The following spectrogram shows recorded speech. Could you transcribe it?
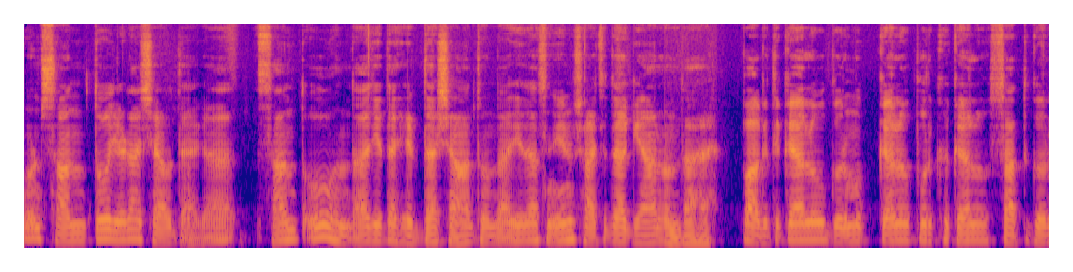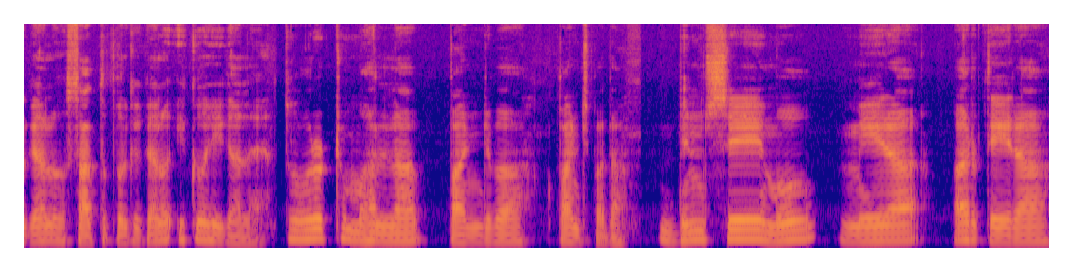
ਹੁਣ ਸੰਤੋ ਜਿਹੜਾ ਸ਼ਬਦ ਹੈਗਾ, ਸੰਤ ਉਹ ਹੁੰਦਾ ਜਿਹਦਾ ਹਿਰਦਾ ਸ਼ਾਂਤ ਹੁੰਦਾ, ਜਿਹਦਾ ਜਿਹਨੂੰ ਸੱਚ ਦਾ ਗਿਆਨ ਹੁੰਦਾ ਹੈ। ਭਗਤ ਕਹਿ ਲੋ ਗੁਰਮੁਖ ਕਹਿ ਲੋ ਪੁਰਖ ਕਹਿ ਲੋ ਸਤਗੁਰ ਕਹਿ ਲੋ ਸਤਪੁਰਖ ਕਹਿ ਲੋ ਇੱਕੋ ਹੀ ਗੱਲ ਹੈ। ਸੋਰਠ ਮਹੱਲਾ ਪੰਜਵਾ ਪੰਜ ਪਦਾ ਬਿਨਸੇ ਮੋ ਮੇਰਾ ਅਰ ਤੇਰਾ,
